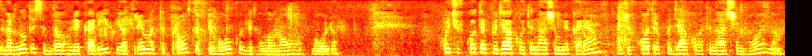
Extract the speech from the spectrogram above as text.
звернутися до лікарів і отримати просто пігулку від головного болю. Хочу вкотре подякувати нашим лікарям, хочу вкотре подякувати нашим воїнам,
